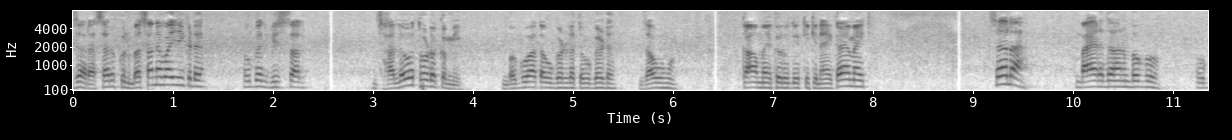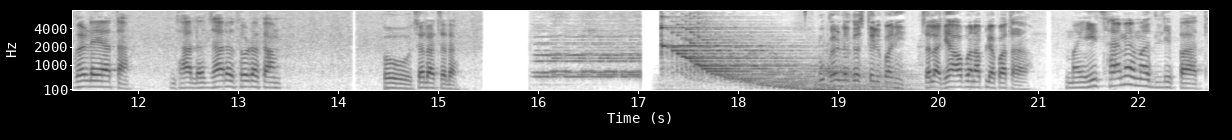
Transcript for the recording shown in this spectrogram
जरा सरकून बसा ना बाई इकडं. उगाच भिसाल झालं हो थोडं कमी. बघू आता उघडलं तर उघडलं जाऊ मग. काम आहे करू देते की नाही काय माहीत? चला. बाहेर जाऊन बघू. उघडलंय आता. झालं झालं थोडं काम. हो चला चला. उघडलं कस तरी पाणी. चला घ्या आपण आपल्या पाता मग हीच आहे ना मधली पात.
